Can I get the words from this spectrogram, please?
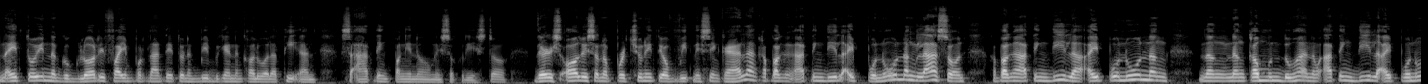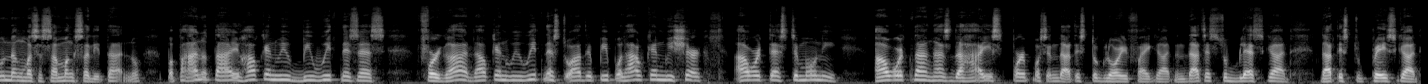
na ito'y nag-glorify, importante ito nagbibigay ng kaluwalhatian sa ating Panginoong Heso Kristo. There is always an opportunity of witnessing. Kaya lang, kapag ang ating dila ay puno ng lason, kapag ang ating dila ay puno ng, ng, ng kamunduhan, ang ating dila ay puno ng masasamang salita, no? paano tayo? How can we be witnesses for God? How can we witness to other people? How can we share our testimony? Our tongue has the highest purpose and that is to glorify God and that is to bless God, that is to praise God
